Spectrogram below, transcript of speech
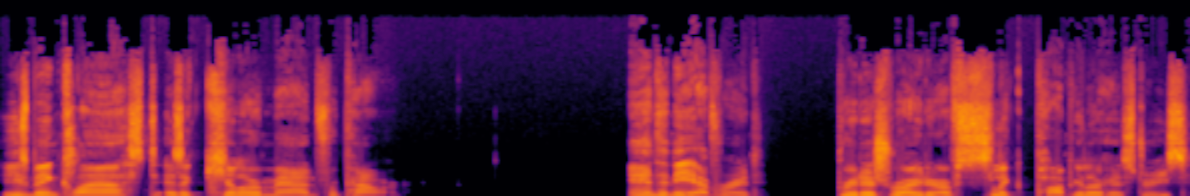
he's been classed as a killer mad for power. Anthony Everitt, British writer of slick popular histories,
